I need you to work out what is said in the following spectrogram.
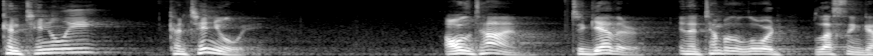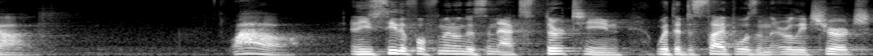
continually, continually, all the time, together in the temple of the Lord, blessing God. Wow. And you see the fulfillment of this in Acts 13 with the disciples in the early church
